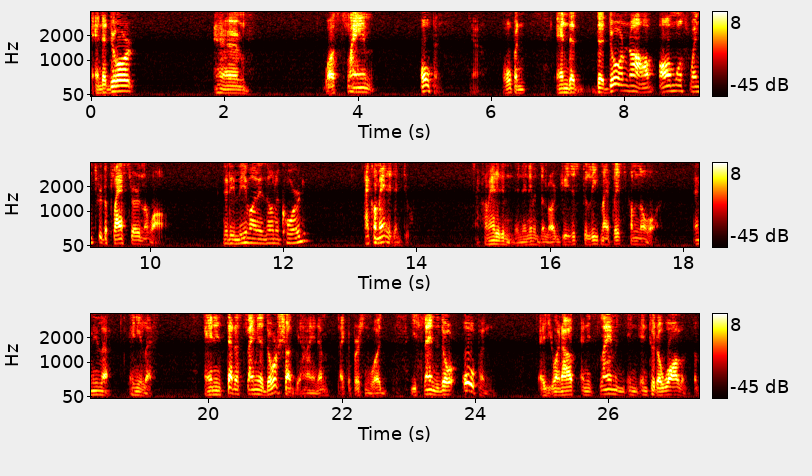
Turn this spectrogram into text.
and the door um, was slammed open, yeah, open, and the, the doorknob almost went through the plaster in the wall. Did he leave on his own accord? I commanded him to. I commanded him in the name of the Lord Jesus to leave my place to come no more. And he left. And he left. And instead of slamming the door shut behind him, like a person would, he slammed the door open as he went out, and it slammed in, in, into the wall of, of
